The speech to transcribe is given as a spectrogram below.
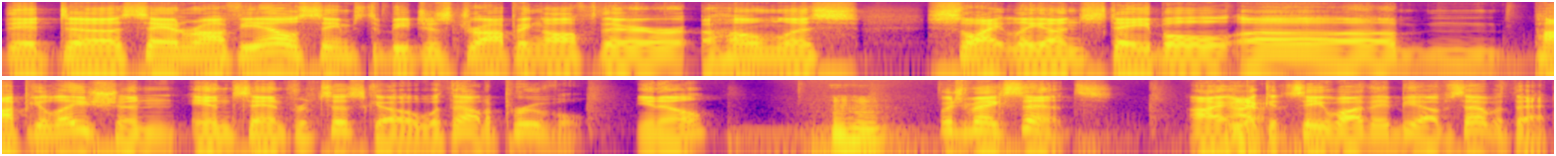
that uh, San Rafael seems to be just dropping off their homeless, slightly unstable uh, population in San Francisco without approval, you know? Mm-hmm. Which makes sense. I, I could see why they'd be upset with that.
